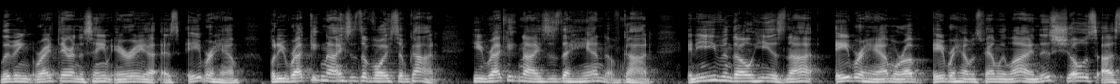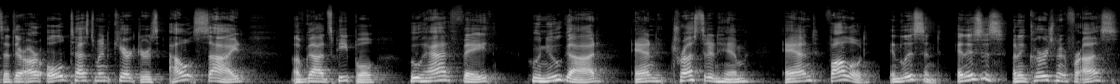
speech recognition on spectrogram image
living right there in the same area as Abraham, but he recognizes the voice of God. He recognizes the hand of God. And even though he is not Abraham or of Abraham's family line, this shows us that there are Old Testament characters outside of God's people who had faith, who knew God and trusted in him and followed and listened. And this is an encouragement for us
